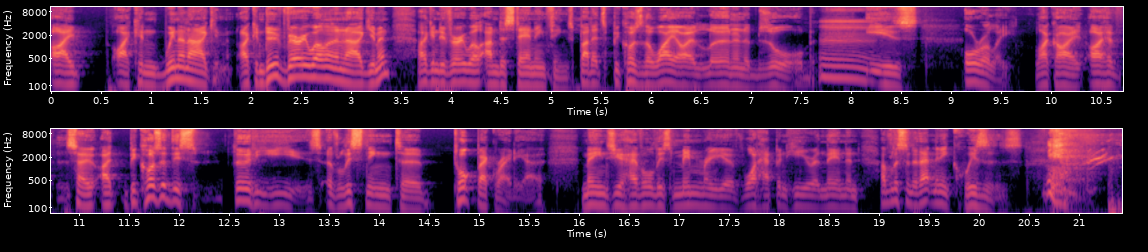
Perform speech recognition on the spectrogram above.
I I can win an argument. I can do very well in an argument. I can do very well understanding things, but it's because the way I learn and absorb mm. is orally. Like I, I have so I because of this thirty years of listening to talkback radio means you have all this memory of what happened here and then and I've listened to that many quizzes.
